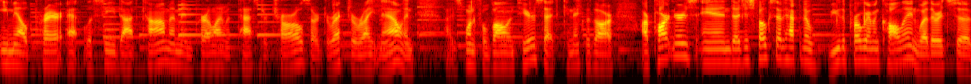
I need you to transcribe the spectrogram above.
email prayer at lesea.com. I'm in prayer line with Pastor Charles, our director, right now, and uh, just wonderful volunteers that connect with our our partners and uh, just folks that happen to view the program and call in, whether it's uh,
